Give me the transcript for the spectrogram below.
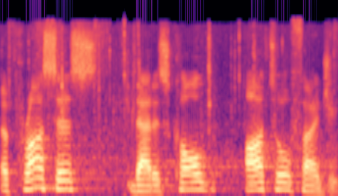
a process that is called autophagy.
